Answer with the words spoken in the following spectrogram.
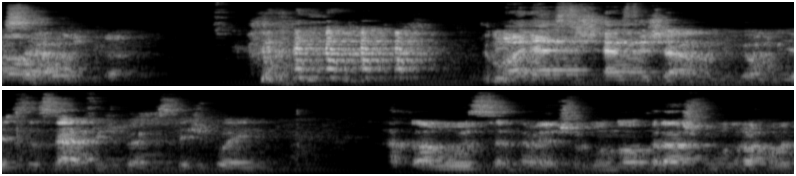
Szellemre. De majd ezt is, ezt is elmondjuk amúgy, ezt a selfish backstage point. Hát amúgy szerintem én is a gondolkodásmódra, hogy,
